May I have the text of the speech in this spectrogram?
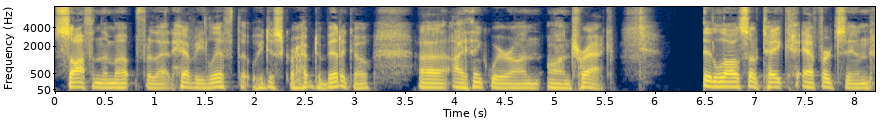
soften them up for that heavy lift that we described a bit ago, uh, I think we're on, on track. It'll also take efforts in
